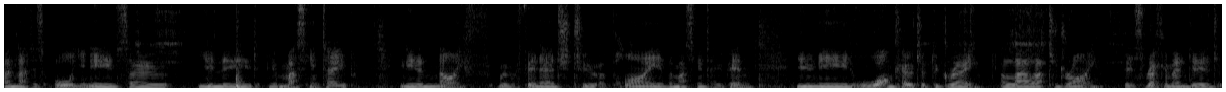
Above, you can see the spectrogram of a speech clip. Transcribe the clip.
And that is all you need. So you need your masking tape, you need a knife with a thin edge to apply the masking tape in. You need one coat of the grey, allow that to dry. It's recommended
